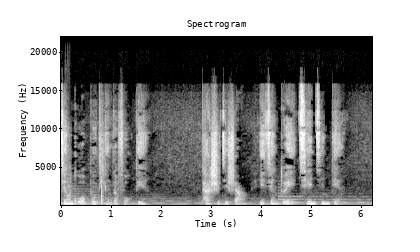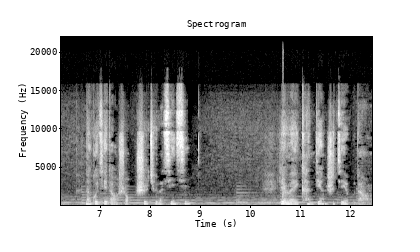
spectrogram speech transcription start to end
经过不停的否定，他实际上已经对千斤顶能够接到手失去了信心，认为肯定是接不到了，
